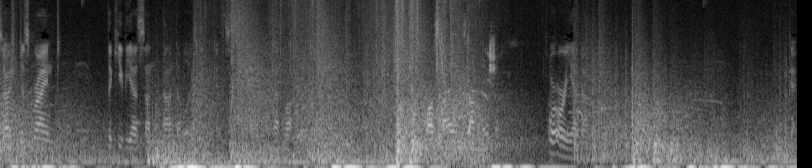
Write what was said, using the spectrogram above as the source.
So I should just grind the QBS on non-double XP weekends. Not block Lost Islands domination. Or, or yeah, done. Okay.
